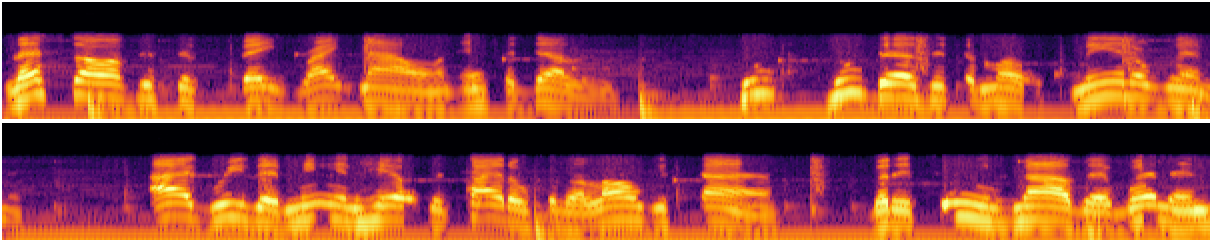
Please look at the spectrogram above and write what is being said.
Let's solve this debate right now on infidelity. Who who does it the most, men or women? I agree that men held the title for the longest time, but it seems now that women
